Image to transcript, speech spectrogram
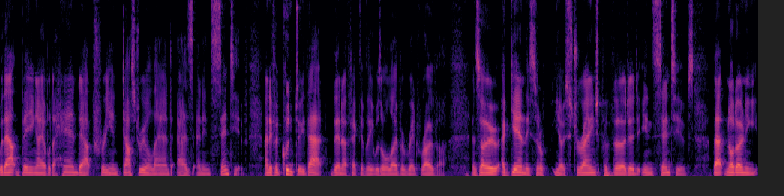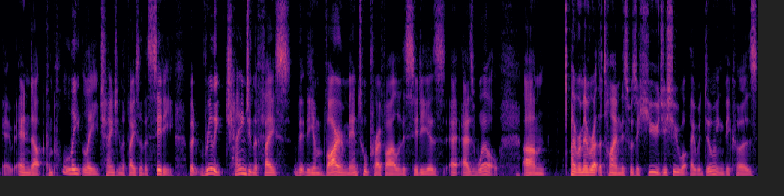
without being able to hand out free industrial land as an incentive. And if it couldn't do that, then effectively it was all over Red Rover. And so again, these sort of you know strange, perverted incentives that not only end up completely changing the face of the city, but really changing the face, the, the environmental profile of the city as as well. Um, I remember at the time this was a huge issue what they were doing because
